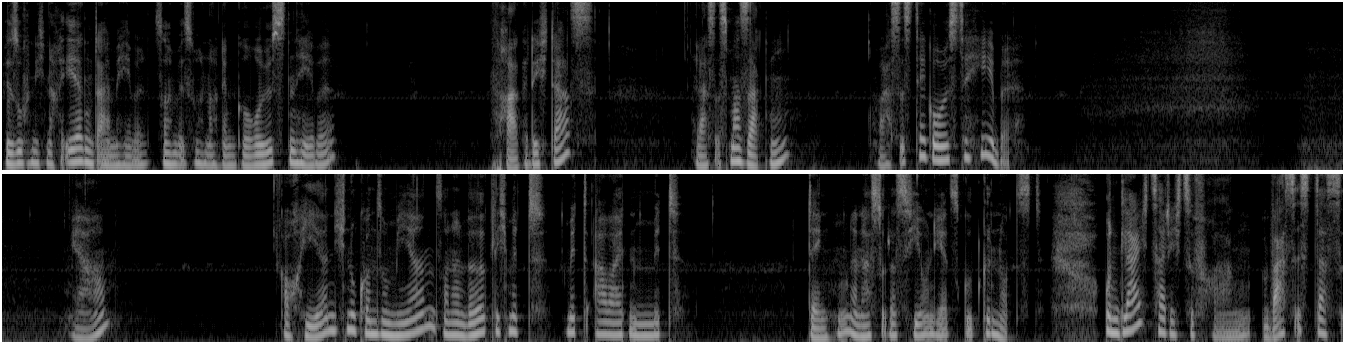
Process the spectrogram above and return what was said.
Wir suchen nicht nach irgendeinem Hebel, sondern wir suchen nach dem größten Hebel. Frage dich das. Lass es mal sacken was ist der größte Hebel? Ja. Auch hier nicht nur konsumieren, sondern wirklich mit mitarbeiten, mitdenken, dann hast du das hier und jetzt gut genutzt. Und gleichzeitig zu fragen, was ist das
